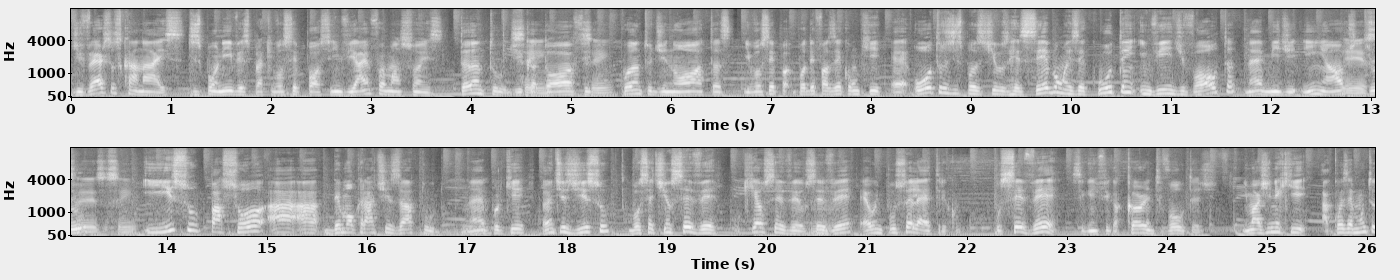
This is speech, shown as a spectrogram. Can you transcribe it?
diversos canais disponíveis para que você possa enviar informações tanto de Sim, cutoff sim. quanto de notas e você po- poder fazer com que é, outros dispositivos recebam, executem, enviem de volta, né, MIDI in, out, isso, through. isso, sim. E isso passou a, a democratizar tudo, né? Porque antes disso você tinha o CV. O que é o CV? O CV é o impulso elétrico. O CV significa Current Voltage. Imagine que a coisa é muito,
